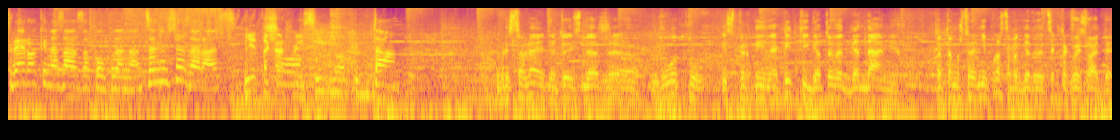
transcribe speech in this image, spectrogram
три роки назад закуплена. Це не все зараз. Є така, що і сильно. Так. Вы представляете, то есть даже водку и спиртные напитки готовят годами. Потому что не просто подготовиться к такой свадьбе.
